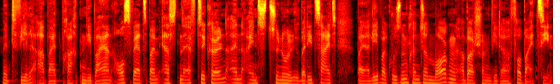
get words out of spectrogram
Mit viel Arbeit brachten die Bayern auswärts beim ersten FC Köln ein 1 zu 0 über die Zeit. Bayer Leverkusen könnte morgen aber schon wieder vorbeiziehen.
